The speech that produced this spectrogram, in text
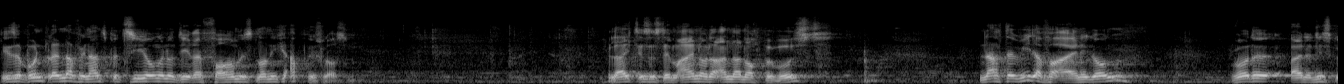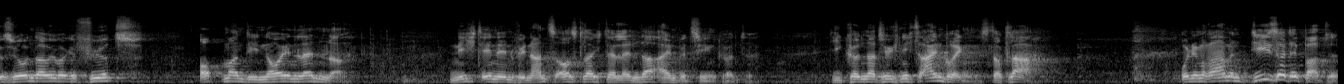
Diese Bund-Länder-Finanzbeziehungen und die Reform ist noch nicht abgeschlossen. Vielleicht ist es dem einen oder anderen noch bewusst. Nach der Wiedervereinigung wurde eine Diskussion darüber geführt, ob man die neuen Länder nicht in den Finanzausgleich der Länder einbeziehen könnte. Die können natürlich nichts einbringen, ist doch klar. Und Im Rahmen dieser Debatte,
